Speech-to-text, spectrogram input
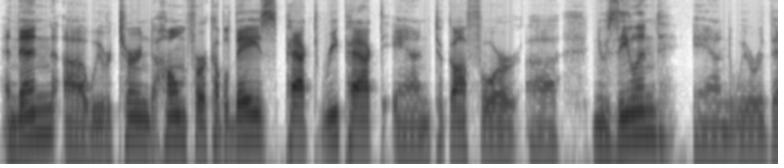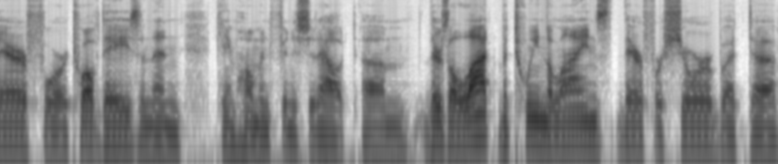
And then uh, we returned home for a couple days, packed, repacked, and took off for uh, New Zealand and we were there for 12 days and then came home and finished it out. Um, there's a lot between the lines there for sure, but uh,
